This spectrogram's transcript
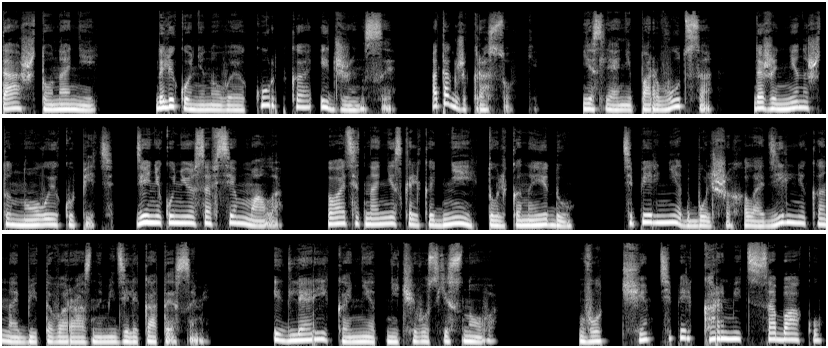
та, что на ней. Далеко не новая куртка и джинсы, а также кроссовки. Если они порвутся, даже не на что новые купить. Денег у нее совсем мало. Хватит на несколько дней только на еду. Теперь нет больше холодильника, набитого разными деликатесами. И для Рика нет ничего съестного. Вот чем теперь кормить собаку?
